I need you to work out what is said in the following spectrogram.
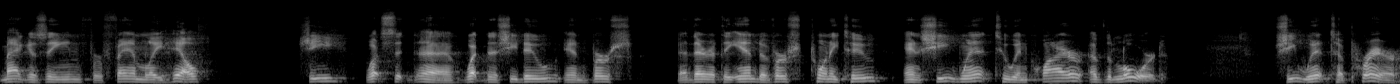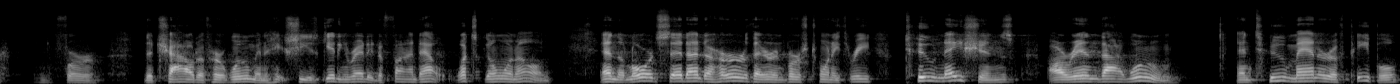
magazine for family health, she, what's it, uh, what does she do in verse, uh, there at the end of verse 22? and she went to inquire of the Lord. She went to prayer for the child of her womb, and he, she's getting ready to find out what's going on. And the Lord said unto her, there in verse 23, Two nations are in thy womb, and two manner of people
